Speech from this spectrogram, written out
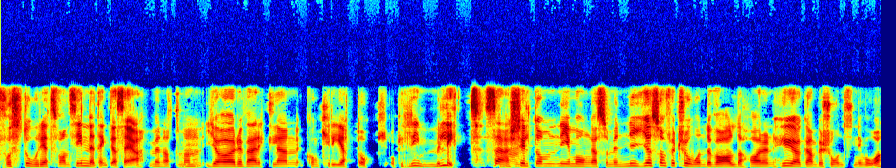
får storhetsvansinne tänkte jag säga. Men att mm. man gör det verkligen konkret och, och rimligt. Särskilt mm. om ni är många som är nya som förtroendevalda har en hög ambitionsnivå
